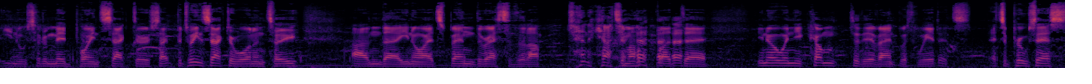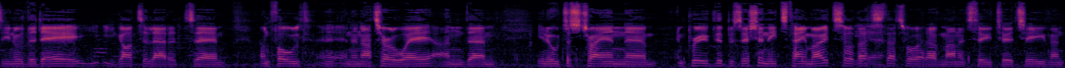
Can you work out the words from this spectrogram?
you know, sort of midpoint sector, sec- between sector one and two, and uh, you know, I'd spend the rest of the lap trying to catch him up. but uh, you know, when you come to the event with weight, it's it's a process. You know, the day you got to let it um, unfold in, in, a natural way, and um, you know, just try and um, improve the position each time out. So that's Yeah. that's what I've managed to, to achieve, and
